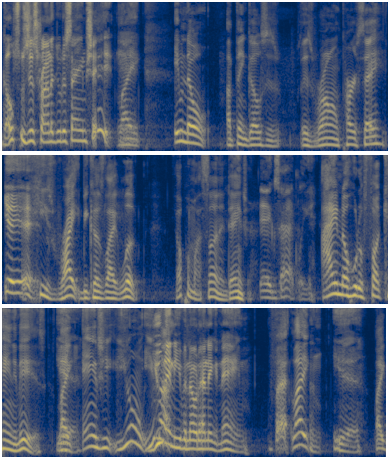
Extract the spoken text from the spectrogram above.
Ghost was just trying to do the same shit. Like, Even though I think Ghost is is wrong per se, yeah, yeah, he's right because like, look, y'all put my son in danger. exactly. I didn't know who the fuck Kanan is. Yeah. Like Angie, you don't you, You, not, didn't even know that nigga name. fat, like mm, Yeah. like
